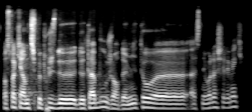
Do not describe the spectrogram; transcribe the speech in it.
Tu penses pas qu'il y a un petit peu plus de, de tabou, genre de mytho euh, à ce niveau-là chez les mecs?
